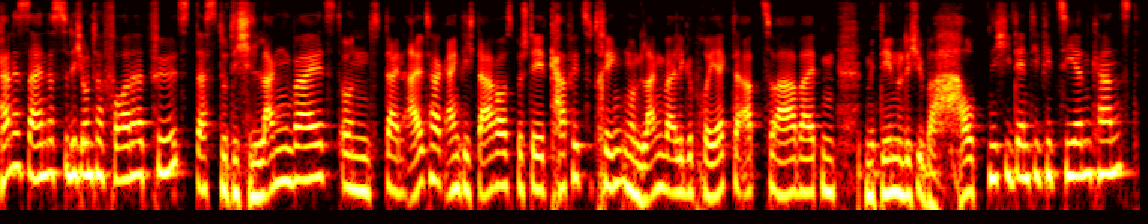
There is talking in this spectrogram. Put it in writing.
Kann es sein, dass du dich unterfordert fühlst, dass du dich langweilst und dein Alltag eigentlich daraus besteht, Kaffee zu trinken und langweilige Projekte abzuarbeiten, mit denen du dich überhaupt nicht identifizieren kannst?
